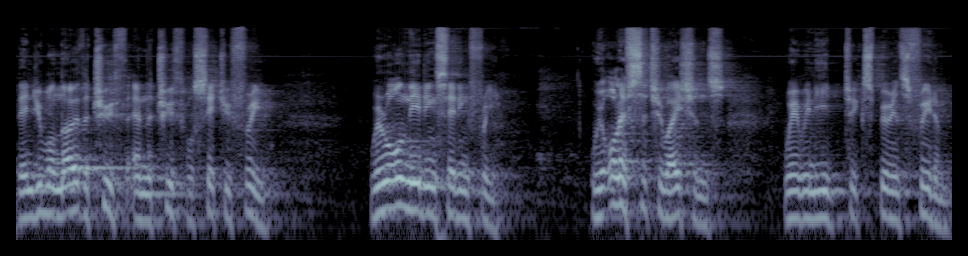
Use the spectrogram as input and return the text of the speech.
Then you will know the truth, and the truth will set you free. We're all needing setting free. We all have situations where we need to experience freedom.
